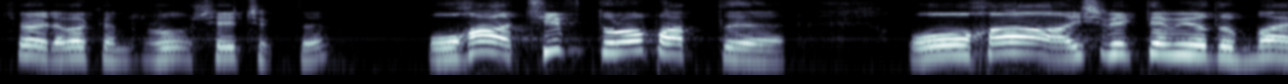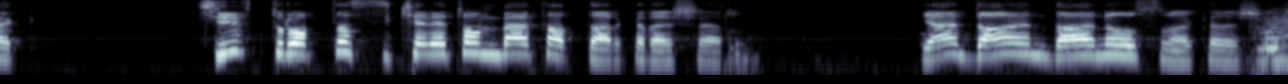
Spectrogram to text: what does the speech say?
Şöyle bakın şey çıktı. Oha çift drop attı. Oha hiç beklemiyordum bak. Çift dropta skeleton belt attı arkadaşlar. Yani daha daha ne olsun arkadaşlar.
